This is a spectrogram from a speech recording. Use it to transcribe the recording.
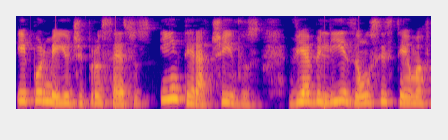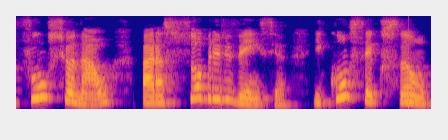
e, por meio de processos interativos, viabilizam o sistema funcional para a sobrevivência e consecução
